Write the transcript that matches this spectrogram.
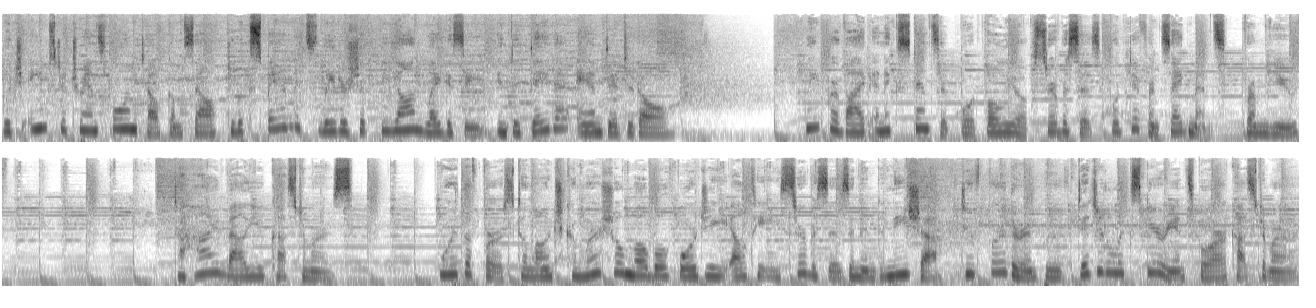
which aims to transform Telkomsel to expand its leadership beyond legacy into data and digital. We provide an extensive portfolio of services for different segments, from youth to high value customers. We're the first to launch commercial mobile 4G LTE services in Indonesia to further improve digital experience for our customer.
